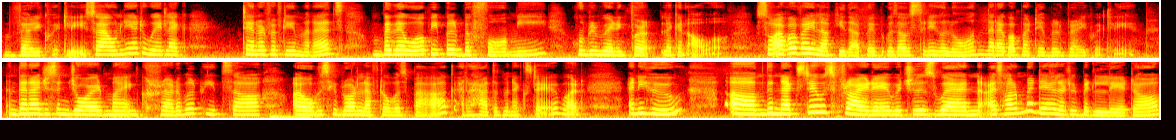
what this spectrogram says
very quickly. So I only had to wait like 10 or 15 minutes, but there were people before me who'd been waiting for like an hour. So I got very lucky that way because I was sitting alone that I got my table very quickly. And then I just enjoyed my incredible pizza. I obviously brought leftovers back and I had them the next day. But anywho, um, the next day was Friday, which is when I started my day a little bit later.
